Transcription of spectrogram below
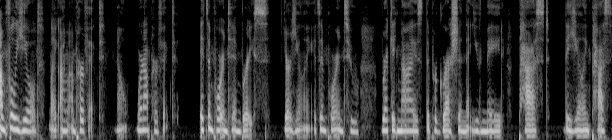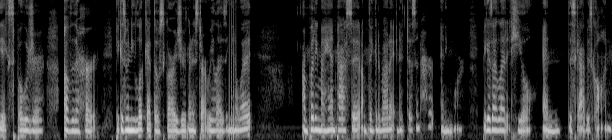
I'm fully healed. Like I'm I'm perfect. No, we're not perfect. It's important to embrace your healing. It's important to recognize the progression that you've made past the healing, past the exposure of the hurt. Because when you look at those scars, you're going to start realizing, you know what? I'm putting my hand past it, I'm thinking about it, and it doesn't hurt anymore because I let it heal and the scab is gone.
